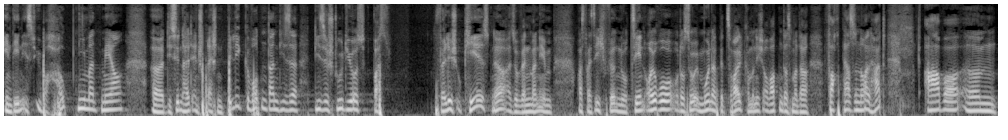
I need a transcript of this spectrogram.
in denen ist überhaupt niemand mehr. Äh, die sind halt entsprechend billig geworden dann diese diese Studios, was völlig okay ist. Ne? Also wenn man eben, was weiß ich, für nur 10 Euro oder so im Monat bezahlt, kann man nicht erwarten, dass man da Fachpersonal hat. Aber ähm,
